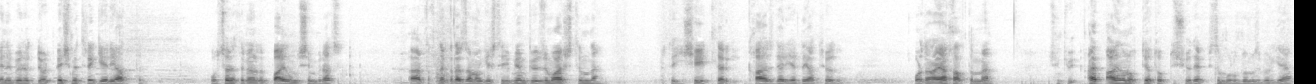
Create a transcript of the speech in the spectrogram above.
Beni böyle 4-5 metre geriye attı. O sırada ben orada bayılmışım biraz. Artık ne kadar zaman geçti bilmiyorum. Gözümü açtığımda işte şehitler, gaziler yerde yatıyordu. Oradan ayağa kalktım ben. Çünkü hep aynı noktaya top düşüyordu. Hep bizim bulunduğumuz bölgeye.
